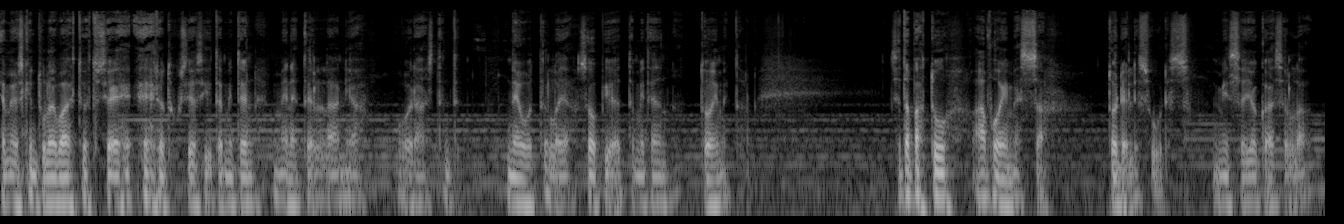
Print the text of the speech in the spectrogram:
ja myöskin tulee vaihtoehtoisia ehdotuksia siitä, miten menetellään ja voidaan sitten neuvotella ja sopia, että miten toimitaan. Se tapahtuu avoimessa todellisuudessa, missä jokaisella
